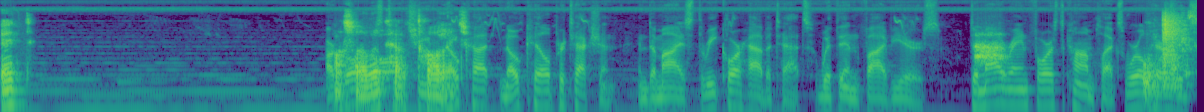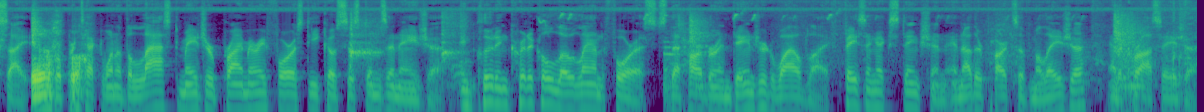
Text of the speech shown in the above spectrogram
Good. Our Also, goal is look to how tall no cut, no kill protection and Damai's three core habitats within five years. Damai Rainforest Complex World Heritage Site will protect one of the last major primary forest ecosystems in Asia, including critical lowland forests that harbor endangered wildlife facing extinction in other parts of Malaysia and across Asia.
